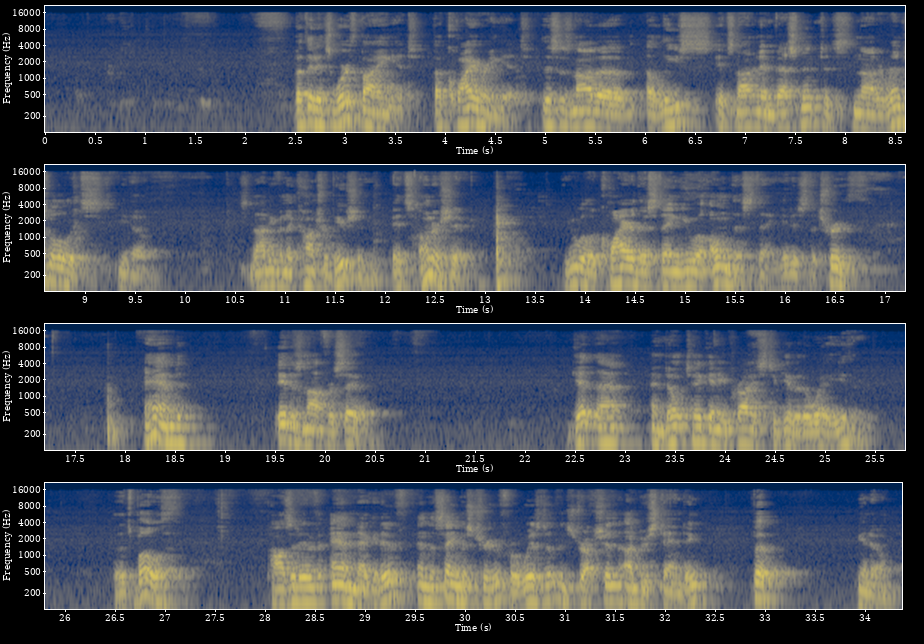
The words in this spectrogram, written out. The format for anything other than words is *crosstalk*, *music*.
but that it's worth buying it, acquiring it. This is not a, a lease. It's not an investment. It's not a rental. It's, you know, it's not even a contribution. It's ownership. You will acquire this thing, you will own this thing. It is the truth. And it is not for sale. Get that and don't take any price to give it away either. So it's both positive and negative, and the same is true for wisdom, instruction, understanding. But, you know,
